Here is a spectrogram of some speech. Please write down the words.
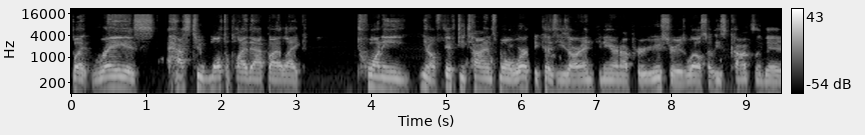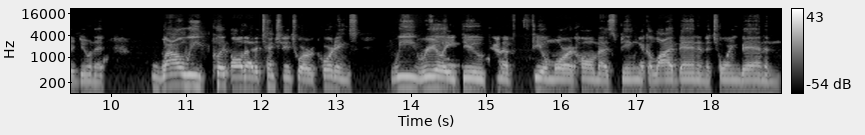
But Ray is has to multiply that by like 20 you know 50 times more work because he's our engineer and our producer as well. So he's constantly there doing it. While we put all that attention into our recordings we really do kind of feel more at home as being like a live band and a touring band. And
